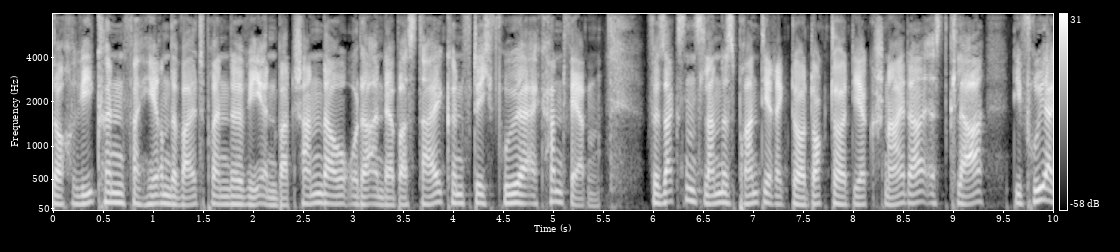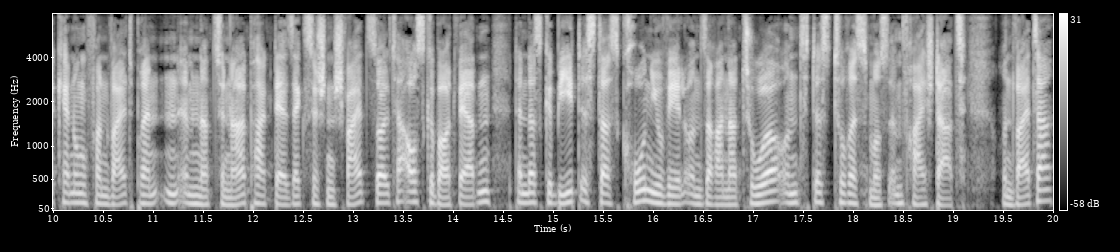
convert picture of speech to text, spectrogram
Doch wie können verheerende Waldbrände wie in Bad Schandau oder an der Bastei künftig früher erkannt werden? Für Sachsens Landesbranddirektor Dr. Dirk Schneider ist klar, die Früherkennung von Waldbränden im Nationalpark der Sächsischen Schweiz sollte ausgebaut werden, denn das Gebiet ist das Kronjuwel unserer Natur und des Tourismus im Freistaat. Und weiter,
